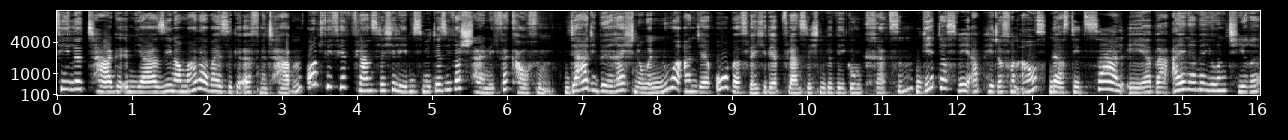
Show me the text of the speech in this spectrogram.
viele Tage im Jahr sie normalerweise geöffnet haben und wie viel pflanzliche Lebensmittel sie wahrscheinlich verkaufen. Da die Berechnungen nur an der Oberfläche der pflanzlichen Bewegung kratzen, geht das WAP davon aus, dass die Zahl eher bei einer Million Tiere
